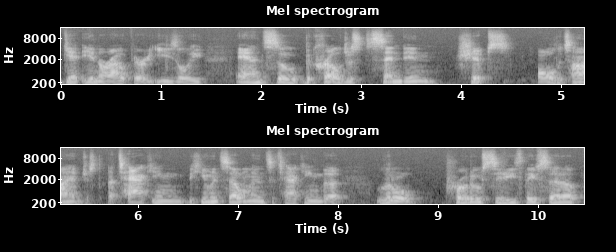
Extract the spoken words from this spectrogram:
get in or out very easily. And so the Krell just send in ships all the time, just attacking the human settlements, attacking the little proto cities they've set up,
